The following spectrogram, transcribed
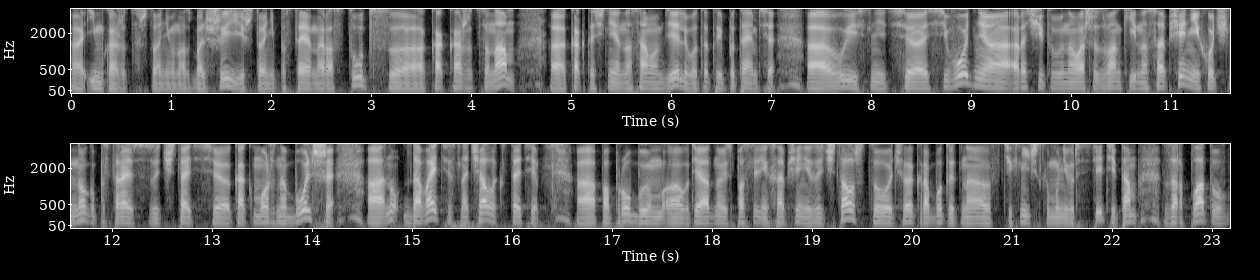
А, им кажется, что они у нас большие и что они постоянно растут. А, как кажется нам, как точнее на самом деле, вот это и пытаемся выяснить сегодня. Рассчитываю на ваши звонки и на сообщения. Их очень много. Постараюсь зачитать э, как можно больше. Ну, давайте сначала, кстати, попробуем. Вот я одно из последних сообщений зачитал читал, что человек работает на, в техническом университете, и там зарплату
